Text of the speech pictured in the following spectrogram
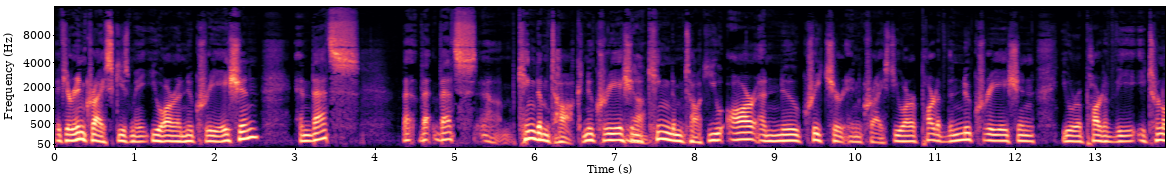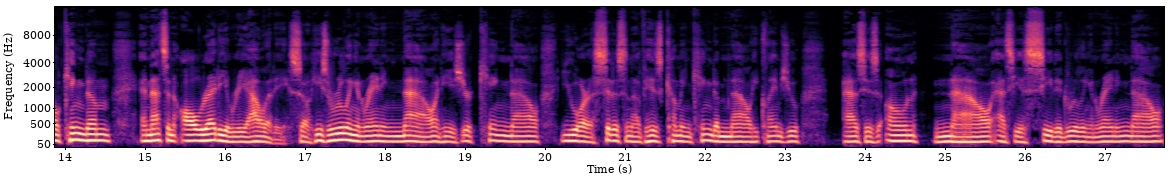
if you're in Christ, excuse me, you are a new creation, and that's that, that that's um, kingdom talk, new creation, Yeah. kingdom talk. You are a new creature in Christ. You are a part of the new creation. You are a part of the eternal kingdom, and that's an already reality. So He's ruling and reigning now, and He is your King now. You are a citizen of His coming kingdom now. He claims you as His own now, as He is seated, ruling and reigning now.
